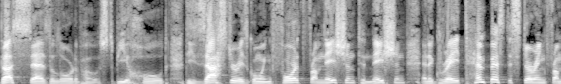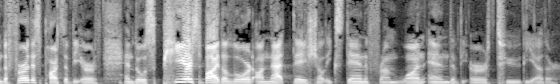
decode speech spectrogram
Thus says the Lord of hosts Behold, disaster is going forth from nation to nation, and a great tempest is stirring from the furthest parts of the earth, and those pierced by the Lord on that day shall extend from one end of the earth to the other.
